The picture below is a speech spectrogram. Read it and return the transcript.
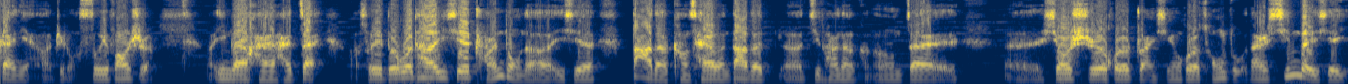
概念啊，这种思维方式啊，应该还还在啊。所以德国它一些传统的一些大的 concern 大的呃集团呢，可能在呃消失或者转型或者重组，但是新的一些也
